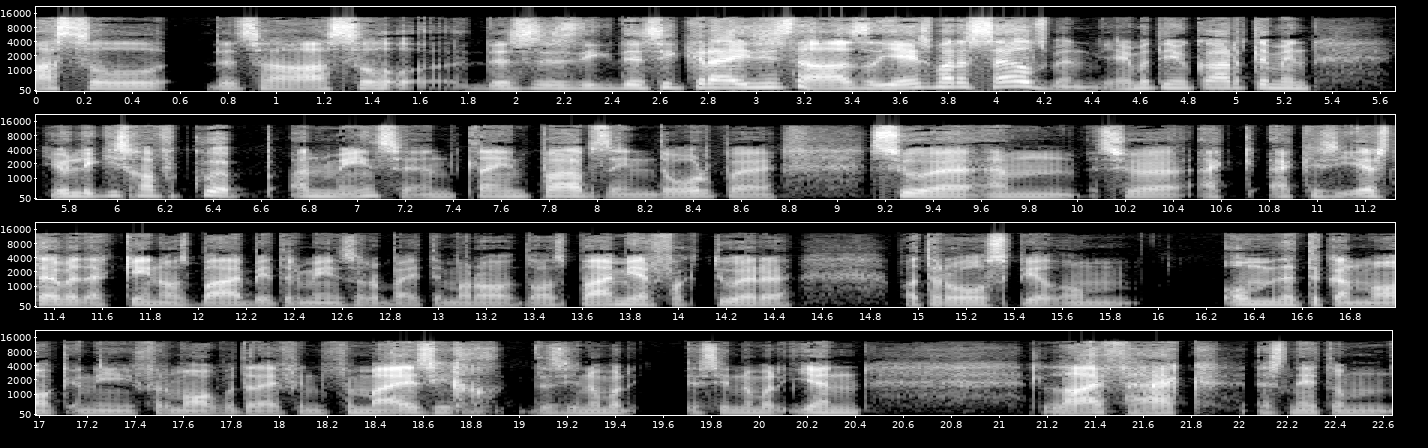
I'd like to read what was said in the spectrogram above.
hustle, dit is 'n hustle. Dis is die dis die craziest hustle. Jy is maar 'n salesman. Jy moet in jou kar klim en jou liedjies gaan verkoop aan mense in klein pubs en dorpe. So ehm um, so ek ek is die eerste wat erken ons baie beter mense daar buite, maar daar daar's baie meer faktore wat 'n rol speel om om dit te kan maak in die vermaakbedryf en vir my is die dis die nommer is die nommer 1 life hack is net om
